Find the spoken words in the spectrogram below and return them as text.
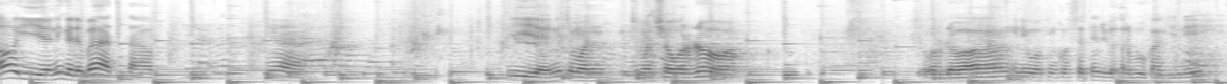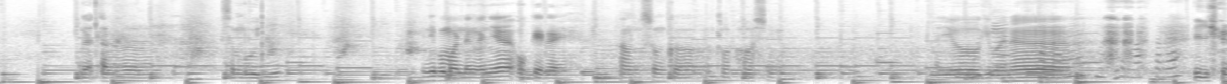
oh iya ini gak ada bathtub ya? Iya ini cuman cuman shower doang. Shower doang. Ini walking closetnya juga terbuka gini. Nggak tersembunyi. Ini pemandangannya oke kayaknya. Langsung ke clubhouse nya ayo gimana? masternya iya.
